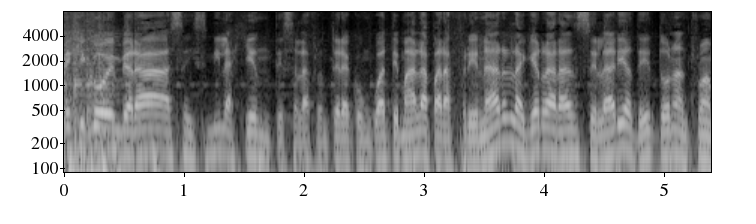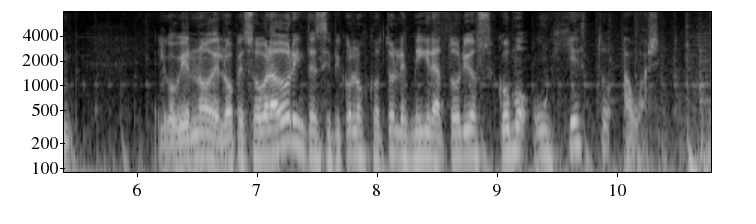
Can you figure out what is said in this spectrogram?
México enviará a 6.000 agentes a la frontera con Guatemala para frenar la guerra arancelaria de Donald Trump. El gobierno de López Obrador intensificó los controles migratorios como un gesto a Washington.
